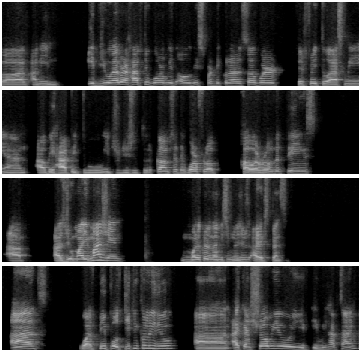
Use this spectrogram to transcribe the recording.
but I mean, if you ever have to work with all this particular software, feel free to ask me and I'll be happy to introduce you to the concept, the workflow, how I run the things. Uh, as you might imagine, molecular dynamic simulations are expensive. And what people typically do, and I can show you if, if we have time,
